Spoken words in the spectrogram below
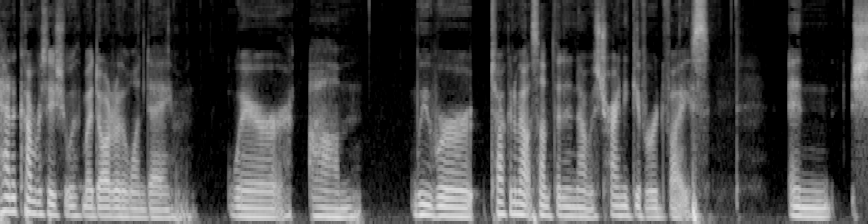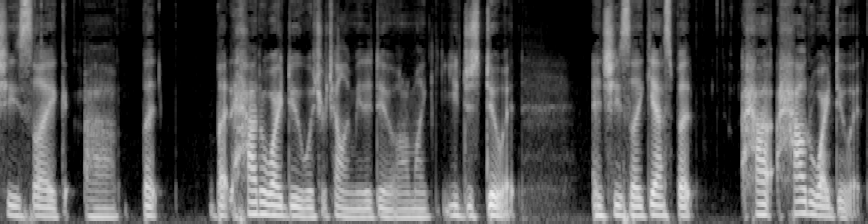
had a conversation with my daughter the one day where um, we were talking about something and I was trying to give her advice. And she's like, uh, but but how do I do what you're telling me to do? And I'm like, you just do it. And she's like, yes, but how how do I do it?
